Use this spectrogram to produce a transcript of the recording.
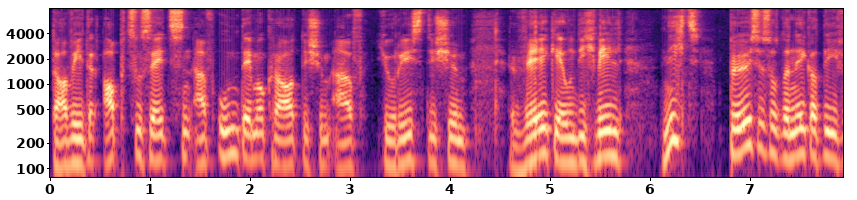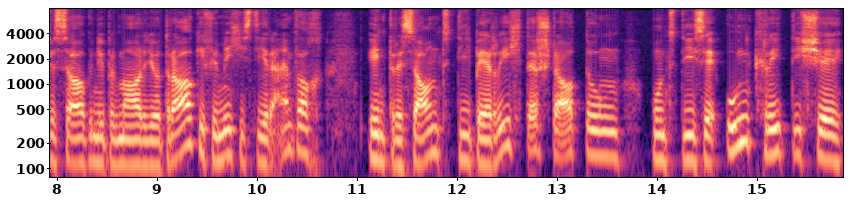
da wieder abzusetzen auf undemokratischem, auf juristischem Wege. Und ich will nichts Böses oder Negatives sagen über Mario Draghi. Für mich ist hier einfach interessant die Berichterstattung und diese unkritische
